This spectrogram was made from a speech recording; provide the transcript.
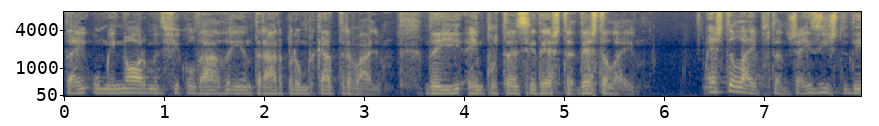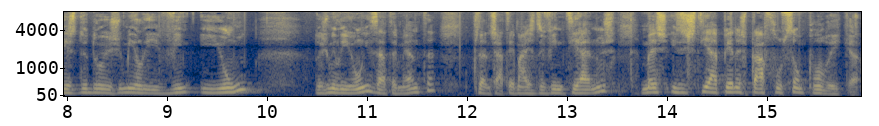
têm uma enorme dificuldade em entrar para o mercado de trabalho. Daí a importância desta, desta lei. Esta lei, portanto, já existe desde 2021. 2001, exatamente, portanto já tem mais de 20 anos, mas existia apenas para a função pública.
